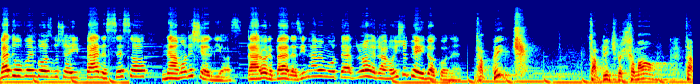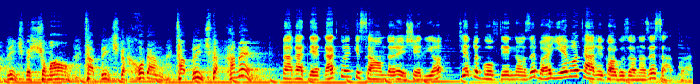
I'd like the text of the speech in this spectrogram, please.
و دومین بازگشایی بعد سه سال نماد شلیاس قرار بعد از این همه مدت راه رهاییشو پیدا کنه. تبریک. تبریک به شما. تبریک به شما. تبریک به خودم. تبریک به همه. فقط دقت کنید که سهامدارای شلیا طبق گفته ناظر باید یه بار تغییر کارگزار ناظر ثبت کنن.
